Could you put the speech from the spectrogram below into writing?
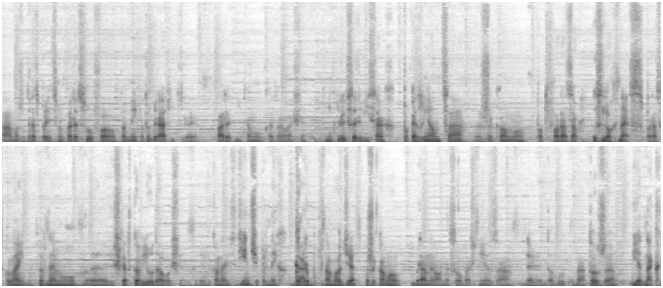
A może teraz powiedzmy parę słów o pewnej fotografii, która parę dni temu ukazała się w niektórych serwisach, pokazująca rzekomo potwora z Loch Ness po raz kolejny. Pewnemu e, świadkowi udało się wykonać zdjęcie pewnych garbów na wodzie. Rzekomo brane one są właśnie za e, dowód na to, że jednak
